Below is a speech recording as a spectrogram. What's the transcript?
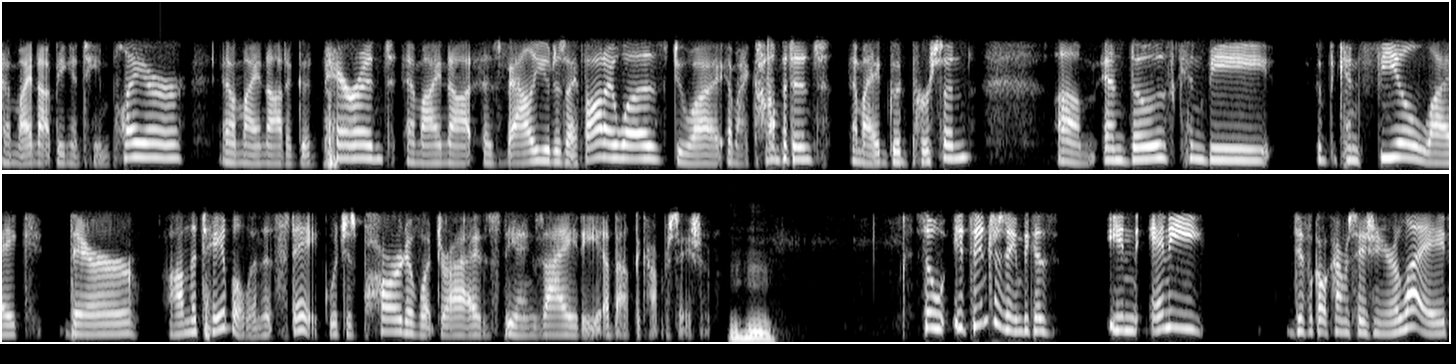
am I not being a team player? Am I not a good parent? Am I not as valued as I thought I was? Do I am I competent? Am I a good person? Um, and those can be can feel like they're on the table and at stake, which is part of what drives the anxiety about the conversation. Mm-hmm. So it's interesting because in any difficult conversation in your life,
